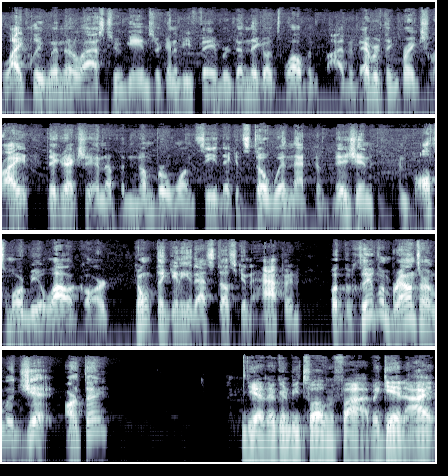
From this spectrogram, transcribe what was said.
likely win their last two games. They're going to be favored. Then they go 12 and 5. If everything breaks right, they could actually end up the number one seed. They could still win that division and Baltimore be a wild card. Don't think any of that stuff's going to happen. But the Cleveland Browns are legit, aren't they? Yeah, they're going to be 12 and 5. Again, I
